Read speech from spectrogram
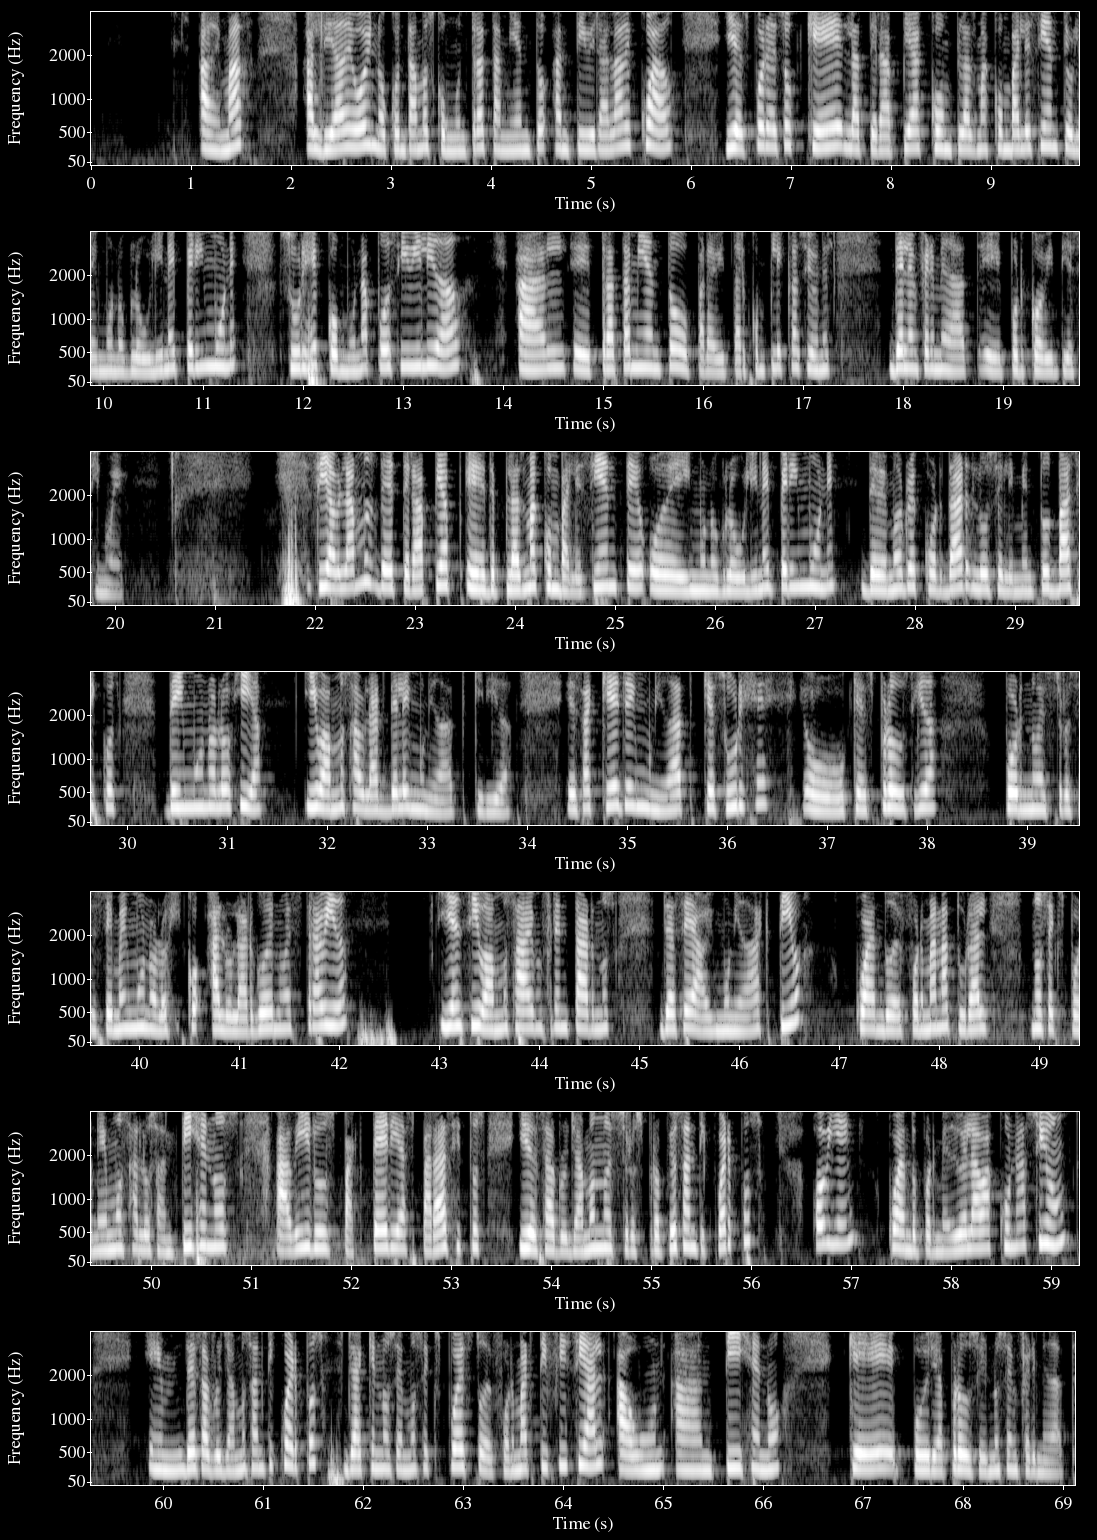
Además, al día de hoy no contamos con un tratamiento antiviral adecuado y es por eso que la terapia con plasma convaleciente o la inmunoglobulina hiperinmune surge como una posibilidad al eh, tratamiento para evitar complicaciones de la enfermedad eh, por COVID-19. Si hablamos de terapia eh, de plasma convaleciente o de inmunoglobulina hiperinmune, debemos recordar los elementos básicos de inmunología y vamos a hablar de la inmunidad adquirida. Es aquella inmunidad que surge o que es producida por nuestro sistema inmunológico a lo largo de nuestra vida y en sí vamos a enfrentarnos ya sea a inmunidad activa cuando de forma natural nos exponemos a los antígenos, a virus, bacterias, parásitos y desarrollamos nuestros propios anticuerpos o bien cuando por medio de la vacunación Em, desarrollamos anticuerpos ya que nos hemos expuesto de forma artificial a un antígeno que podría producirnos enfermedad.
